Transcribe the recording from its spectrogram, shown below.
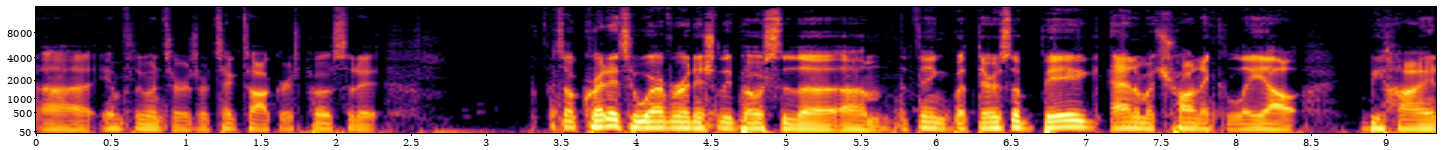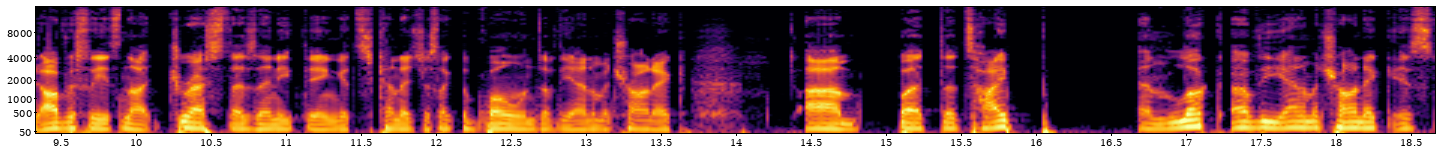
uh, influencers or TikTokers posted it. So credits whoever initially posted the um, the thing, but there's a big animatronic layout behind. Obviously, it's not dressed as anything. It's kind of just like the bones of the animatronic. Um, but the type and look of the animatronic is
